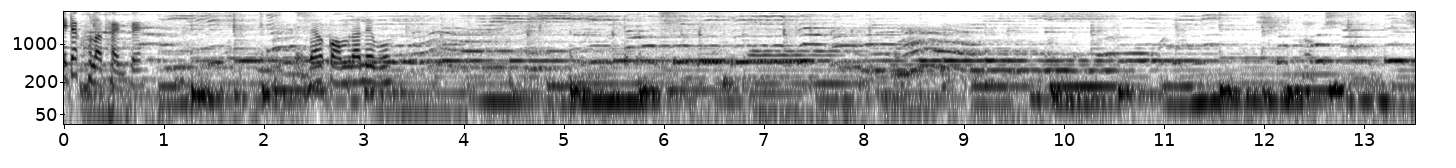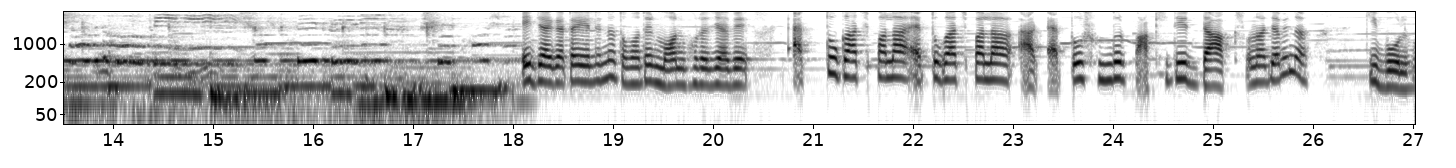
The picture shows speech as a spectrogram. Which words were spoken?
এটা খোলা থাকবে। কমলা লেবু। এই জায়গাটায় এলে না তোমাদের মন ভরে যাবে। এত গাছপালা এত গাছপালা, আর এত সুন্দর পাখিদের ডাক, শোনা যাবে না? কি বলব?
